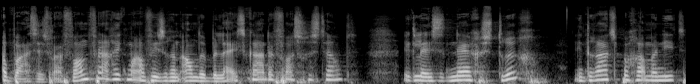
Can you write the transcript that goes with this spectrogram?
Op basis waarvan, vraag ik me af, is er een ander beleidskader vastgesteld? Ik lees het nergens terug, in het raadsprogramma niet,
